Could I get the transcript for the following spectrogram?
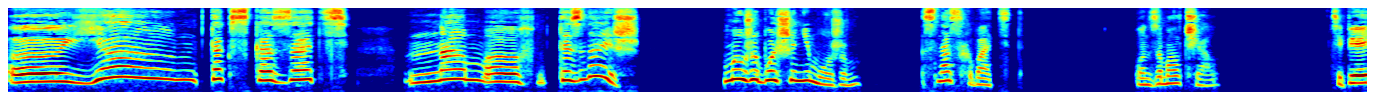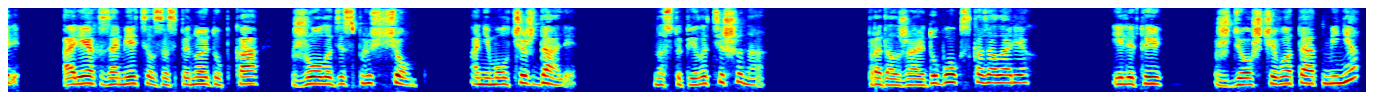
«Э, — Я, так сказать, нам, э, ты знаешь, мы уже больше не можем. С нас хватит. Он замолчал. Теперь орех заметил за спиной дубка желуди с плющом. Они молча ждали. Наступила тишина. — Продолжай, дубок, — сказал орех. — Или ты ждешь чего-то от меня? —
